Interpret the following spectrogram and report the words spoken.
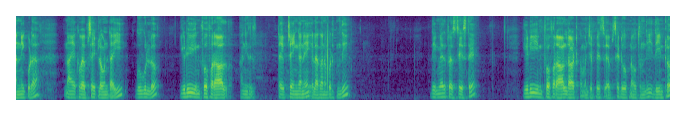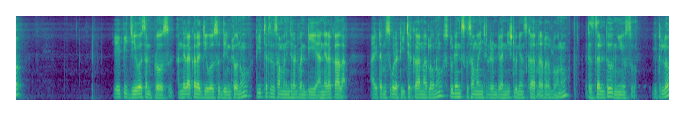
అన్నీ కూడా నా యొక్క వెబ్సైట్లో ఉంటాయి. గూగుల్లో యూడీ ఇన్ఫో ఫర్ ఆల్ అని టైప్ చేయగానే ఇలా కనబడుతుంది దీని మీద ప్రెస్ చేస్తే ED info for all dot com అని చెప్పేసి వెబ్సైట్ ఓపెన్ అవుతుంది. దీంట్లో ఏపీ జియోస్ అండ్ ప్రోస్ అన్ని రకాల జియోస్ దీంట్లోనూ టీచర్స్కి సంబంధించినటువంటి అన్ని రకాల ఐటమ్స్ కూడా టీచర్ కార్నర్లోను స్టూడెంట్స్కి సంబంధించినటువంటి అన్ని స్టూడెంట్స్ కార్నర్లోను రిజల్ట్ న్యూస్ వీటిలో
